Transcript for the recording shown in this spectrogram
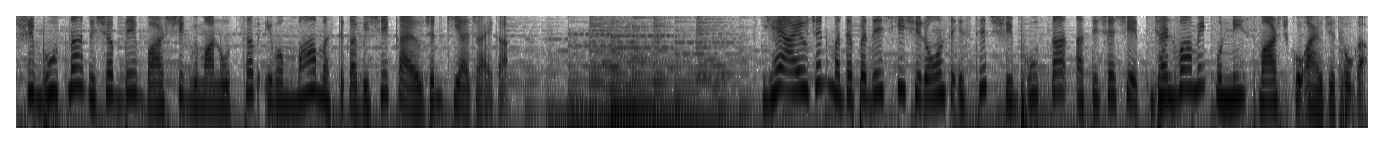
श्री भूतनाथ ऋषभ देव वार्षिक विमानोत्सव एवं महामस्तकाभिषेक का आयोजन किया जाएगा। यह आयोजन मध्य प्रदेश की शिरोंज स्थित श्री भूतनाथ अतिशय क्षेत्र, झंडवा में 19 मार्च को आयोजित होगा।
